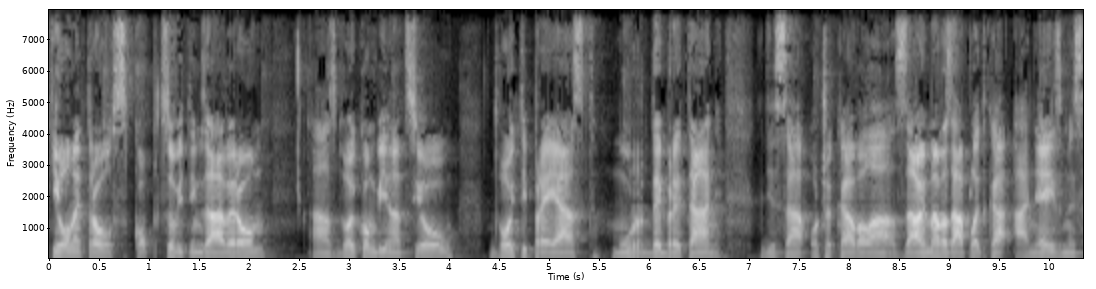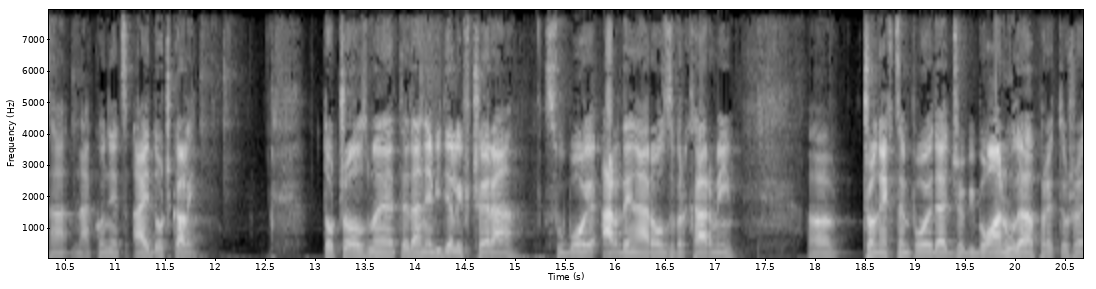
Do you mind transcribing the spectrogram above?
km s kopcovitým záverom a s dvojkombináciou dvojty prejazd Mour de Bretagne, kde sa očakávala zaujímavá zápletka a nej sme sa nakoniec aj dočkali. To, čo sme teda nevideli včera, súboj Ardenárov s vrchármi, čo nechcem povedať, že by bola nuda, pretože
